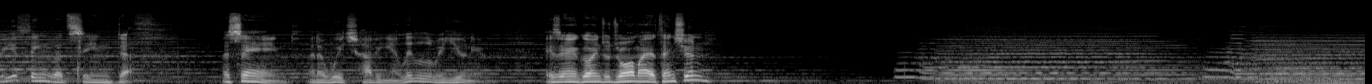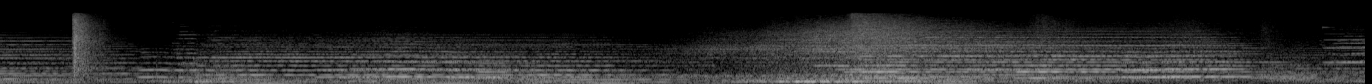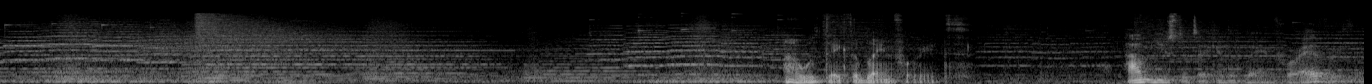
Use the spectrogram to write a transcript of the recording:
Do you think that seeing death, a saint and a witch having a little reunion, isn't going to draw my attention? I will take the blame for it. I'm used to taking the blame for everything.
